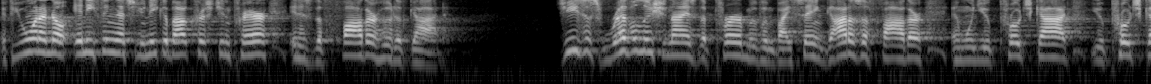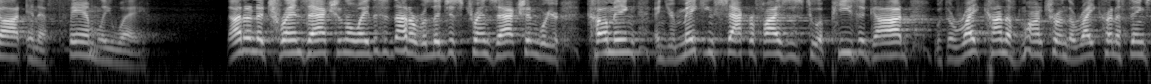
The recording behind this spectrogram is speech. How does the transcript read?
If you want to know anything that's unique about Christian prayer, it is the fatherhood of God. Jesus revolutionized the prayer movement by saying God is a father, and when you approach God, you approach God in a family way. Not in a transactional way. This is not a religious transaction where you're coming and you're making sacrifices to appease a God with the right kind of mantra and the right kind of things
